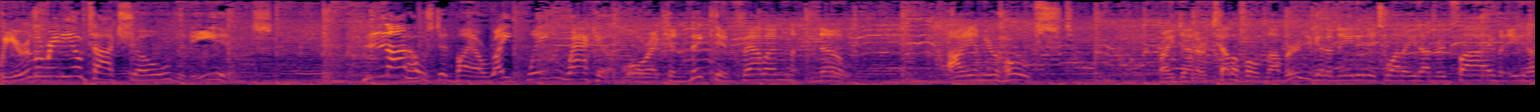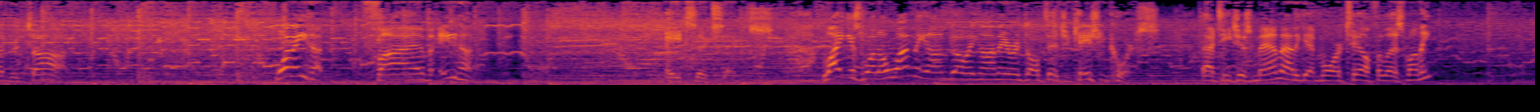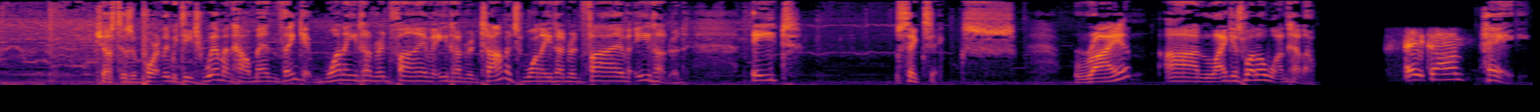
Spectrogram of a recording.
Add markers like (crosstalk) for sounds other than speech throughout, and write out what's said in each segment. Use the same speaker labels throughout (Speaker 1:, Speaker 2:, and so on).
Speaker 1: We're the radio talk show that is not hosted by a right-wing wacko or a convicted felon. No. I am your host. Write down our telephone number. You're going to need it. It's 1-800-5800-TOM. 1-800-5800-866. is 101, the ongoing on-air adult education course that teaches men how to get more tail for less money. Just as importantly, we teach women how men think at 1-800-5800-TOM. It's 1-800-5800-866. Ryan on Leykis 101. Hello.
Speaker 2: Hey, Tom.
Speaker 1: Hey.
